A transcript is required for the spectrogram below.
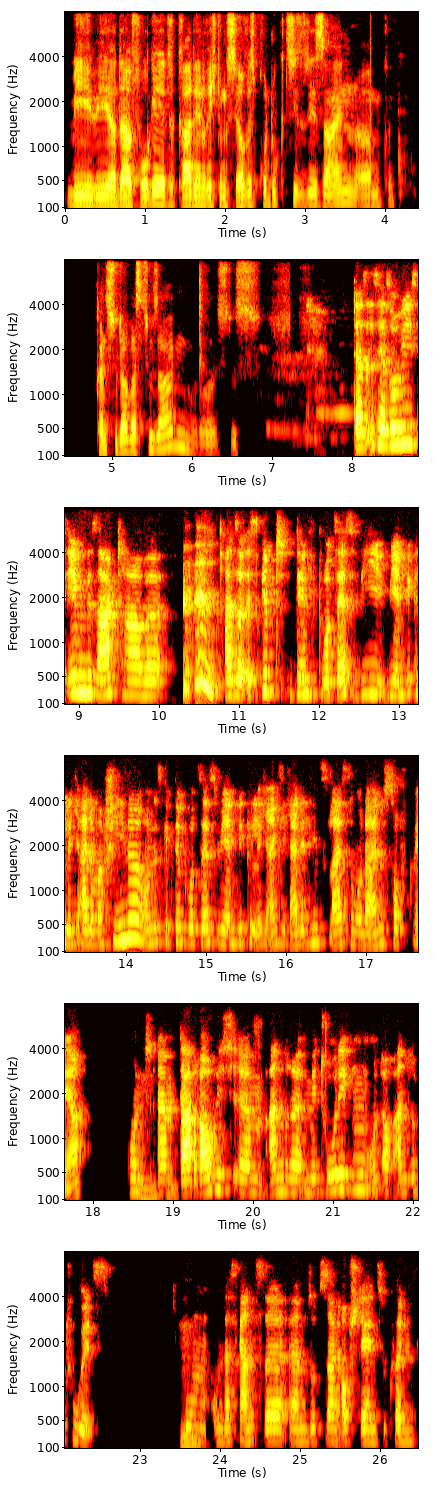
wie, wie er da vorgeht, gerade in Richtung Service-Produktdesign. Ähm, kannst du da was zu sagen? Oder ist das. Das ist ja so, wie ich es eben gesagt habe. Also es gibt den Prozess, wie, wie entwickle ich eine Maschine und es gibt den Prozess, wie entwickle ich eigentlich eine Dienstleistung oder eine Software. Und mhm. ähm, da brauche ich ähm, andere Methodiken und auch andere Tools, um, mhm. um das Ganze ähm, sozusagen aufstellen zu können.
